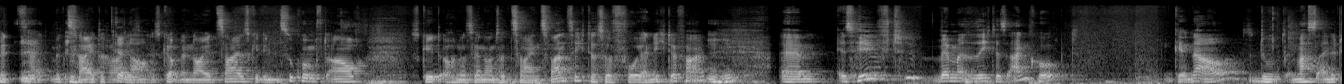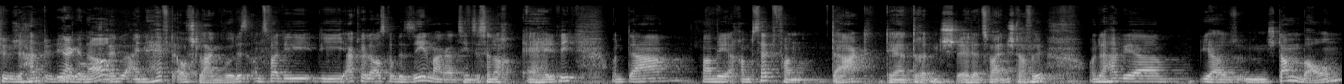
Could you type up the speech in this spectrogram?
Mit, Zeit, mit Zeitreisen. Genau. Es gibt eine neue Zeit, es geht in die Zukunft auch. Es geht auch in das Jahr 1922, das war vorher nicht der Fall. Ähm, es hilft, wenn man sich das anguckt. Genau, du machst eine typische Handbewegung, Ja, genau. wenn du ein Heft aufschlagen würdest. Und zwar die, die aktuelle Ausgabe des Seelenmagazins ist ja noch erhältlich. Und da waren wir auch am Set von Dark, der dritten, äh, der zweiten Staffel. Und da haben wir ja einen Stammbaum,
